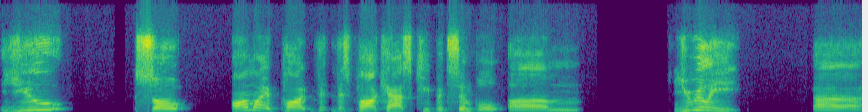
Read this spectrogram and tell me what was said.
You so on my pod th- this podcast keep it simple. Um, you really uh,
